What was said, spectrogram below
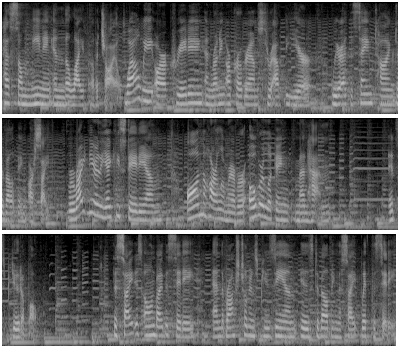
has some meaning in the life of a child. While we are creating and running our programs throughout the year, we are at the same time developing our site. We're right near the Yankee Stadium on the Harlem River overlooking Manhattan. It's beautiful. The site is owned by the city and the Bronx Children's Museum is developing the site with the city.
